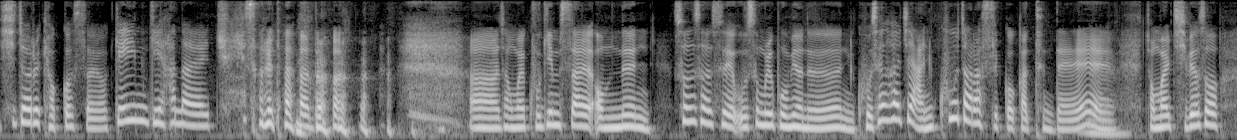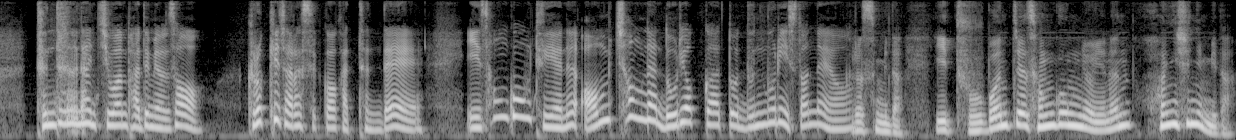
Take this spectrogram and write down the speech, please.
시절을 겪었어요. 게임기 하나에 최선을 다하던 아, 정말 구김살 없는 손 선수의 웃음을 보면은 고생하지 않고 자랐을 것 같은데 네. 정말 집에서 든든한 지원 받으면서 그렇게 자랐을 것 같은데 이 성공 뒤에는 엄청난 노력과 또 눈물이 있었네요. 그렇습니다. 이 두 번째 성공 요인은 헌신입니다.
